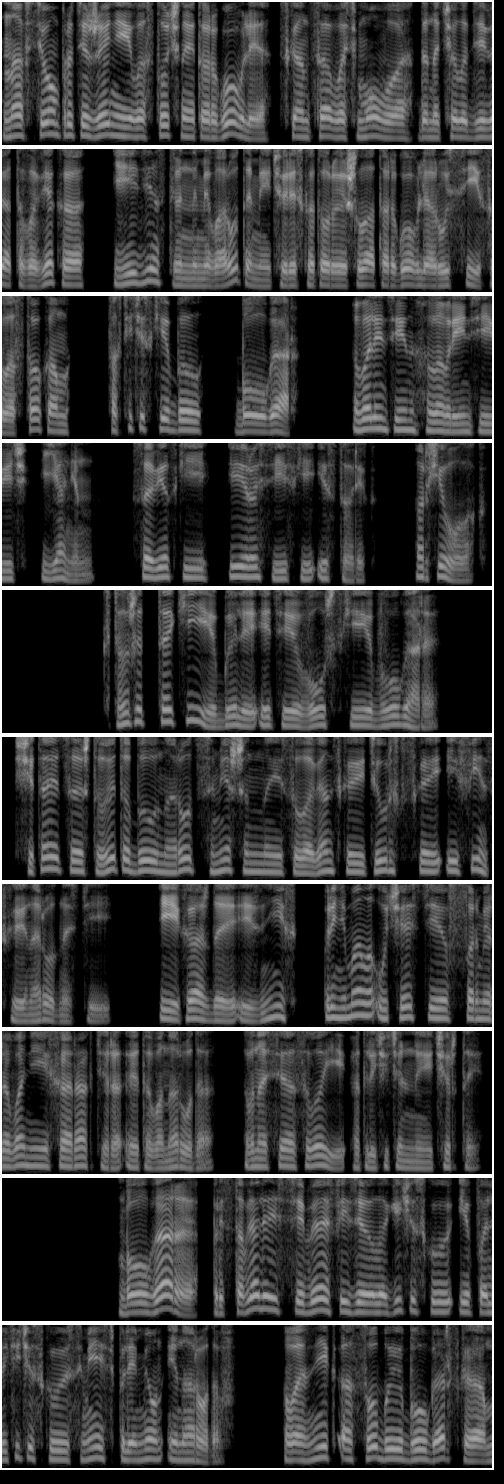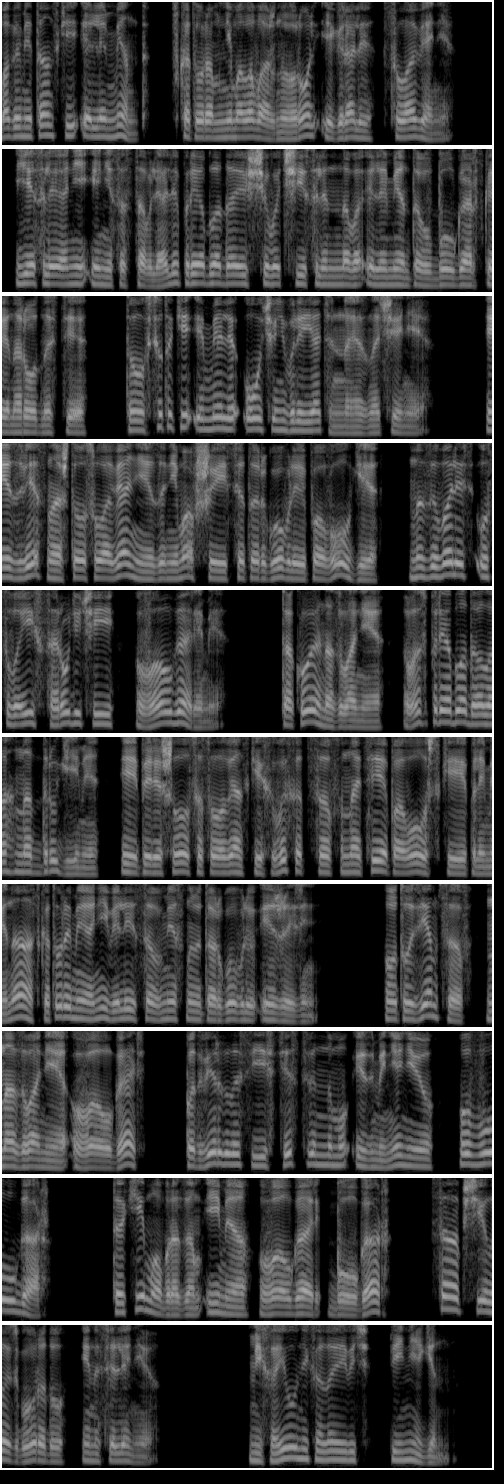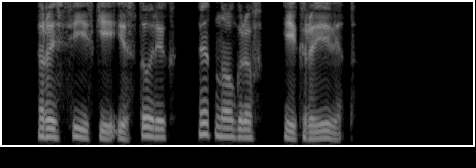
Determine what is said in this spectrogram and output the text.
На всем протяжении восточной торговли с конца VIII до начала IX века единственными воротами, через которые шла торговля Руси с Востоком, фактически был Булгар. Валентин Лаврентьевич Янин, советский и российский историк, археолог. Кто же такие были эти волжские булгары? Считается, что это был народ смешанной славянской, тюркской и финской народностей, и каждая из них принимала участие в формировании характера этого народа, внося свои отличительные черты. Булгары представляли из себя физиологическую и политическую смесь племен и народов. Возник особый булгарско-магометанский элемент, в котором немаловажную роль играли славяне. Если они и не составляли преобладающего численного элемента в булгарской народности, то все-таки имели очень влиятельное значение. Известно, что славяне, занимавшиеся торговлей по Волге, назывались у своих сородичей «волгарями». Такое название воспреобладало над другими и перешло со славянских выходцев на те поволжские племена, с которыми они вели совместную торговлю и жизнь. У туземцев название «волгарь» подверглось естественному изменению в «вулгар». Таким образом, имя «Волгарь-Булгар» сообщилось городу и населению. Михаил Николаевич Пенегин. Российский историк, этнограф и краевед.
